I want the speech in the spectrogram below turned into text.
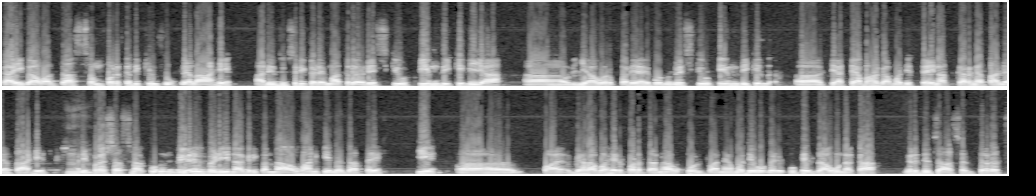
काही गावांचा संपर्क देखील तुटलेला आहे. आणि दुसरीकडे मात्र रेस्क्यू टीम देखील या यावर पर्याय बोलून रेस्क्यू टीम देखील त्या त्या भागामध्ये तैनात करण्यात आल्यात आहेत. आणि प्रशासनाकडून वेळोवेळी नागरिकांना आव्हान केलं जात आहे की घराबाहेर पडताना खोल पाण्यामध्ये वगैरे कुठे जाऊ नका. गरजेचं असेल तरच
